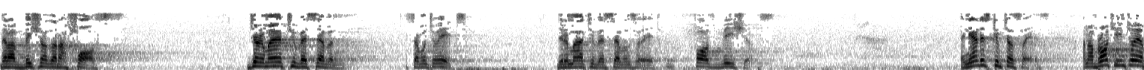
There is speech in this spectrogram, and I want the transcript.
There are visions that are false. Jeremiah 2, verse 7, 7 to 8. Jeremiah 2, verse 7 to 8. False visions. And here the scripture says, And I brought you into a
